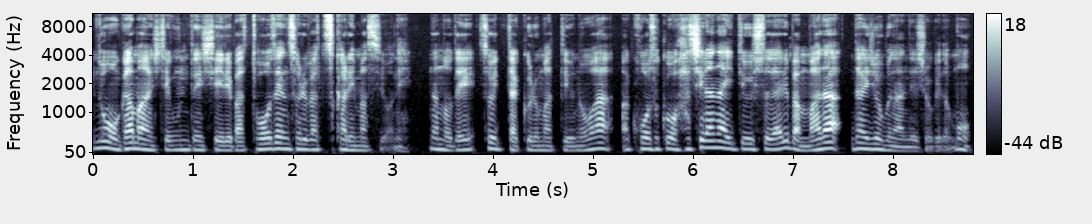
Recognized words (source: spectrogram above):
のを我慢して運転していれば当然それは疲れますよね。なのでそういった車っていうのは高速を走らないという人であればまだ大丈夫なんでしょうけども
